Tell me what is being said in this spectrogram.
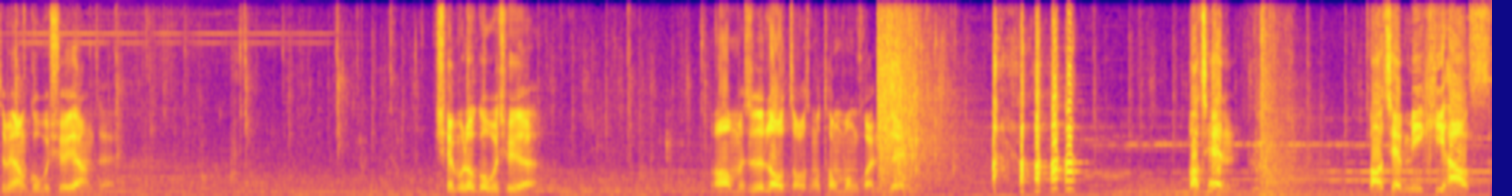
这边好像过不去的样子，全部都过不去了。哦，我们是不是漏走什么通风管之类？抱歉，抱歉，Mickey House。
